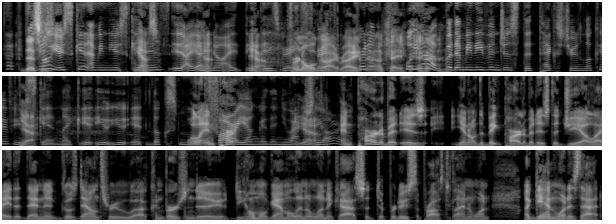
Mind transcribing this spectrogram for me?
this no, is your skin. I mean, your skin Yes. is. I, I know. I, it Yeah. is very For an old very guy, right? old- Okay. Well, yeah, but I mean, even just the texture and look of your Yeah. skin, like it, you, you, it looks Well, far part- younger than you actually are. And part of it is, you know, the big part of it is the GLA that then it goes down through uh, conversion to dihomo-gamma-linolenic acid to produce the prostaglandin 1. Again, what is that?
